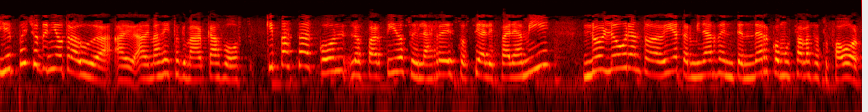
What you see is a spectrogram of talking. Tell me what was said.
Y después yo tenía otra duda, además de esto que marcas vos. ¿Qué pasa con los partidos en las redes sociales? Para mí no logran todavía terminar de entender cómo usarlas a su favor.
